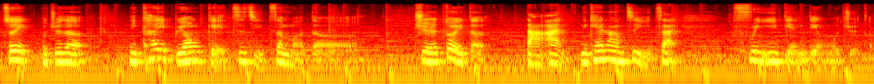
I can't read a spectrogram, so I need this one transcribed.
所以我觉得你可以不用给自己这么的绝对的答案，你可以让自己再 free 一点点。我觉得，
